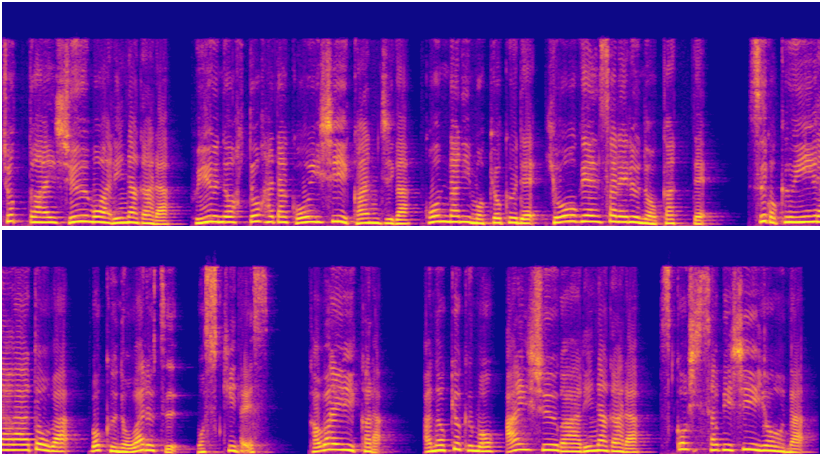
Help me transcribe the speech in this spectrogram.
ちょっと哀愁もありながら、冬の人肌恋しい感じがこんなにも曲で表現されるのかって、すごくいいアートは僕のワルツも好きです。可愛いから。あの曲も哀愁がありながら少し寂しいような、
